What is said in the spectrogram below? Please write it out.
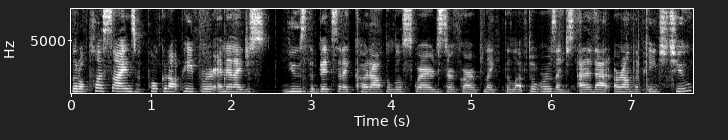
little plus signs with polka dot paper and then I just used the bits that I cut out, the little squares, they're garb like the leftovers, I just added that around the page too.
